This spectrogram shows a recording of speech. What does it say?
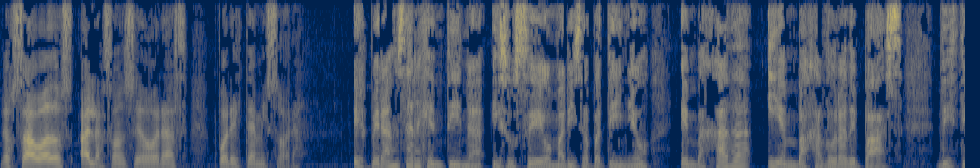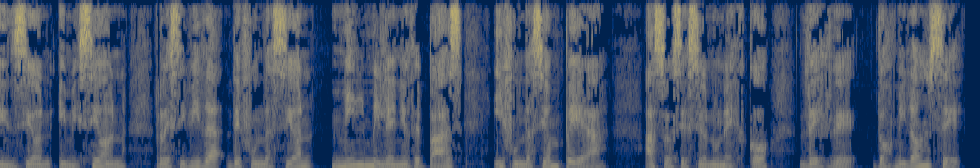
los sábados a las 11 horas por esta emisora. Esperanza Argentina y su CEO Marisa Patiño, embajada y embajadora de paz, distinción y misión recibida de Fundación Mil Milenios de Paz y Fundación PEA, Asociación UNESCO, desde 2011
